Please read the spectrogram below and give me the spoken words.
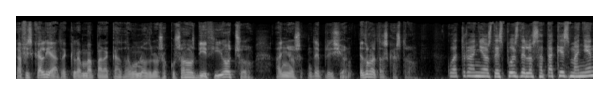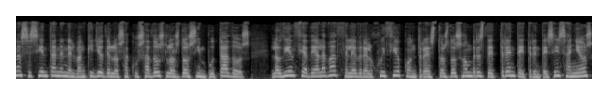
La Fiscalía reclama para cada uno de los acusados 18 años de prisión. Eduardo Trascastro. Cuatro años después de los ataques, mañana se sientan en el banquillo de los acusados los dos imputados. La audiencia de Álava celebra el juicio contra estos dos hombres de 30 y 36 años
